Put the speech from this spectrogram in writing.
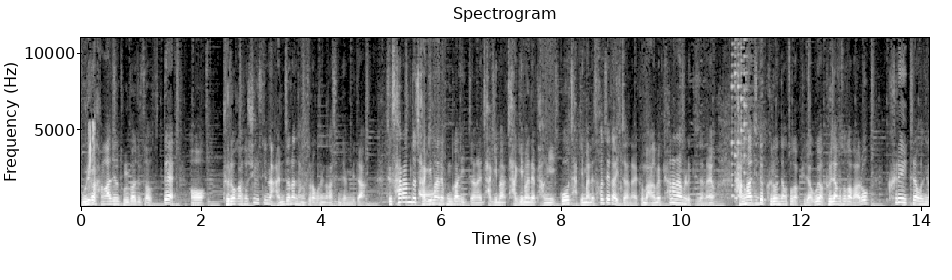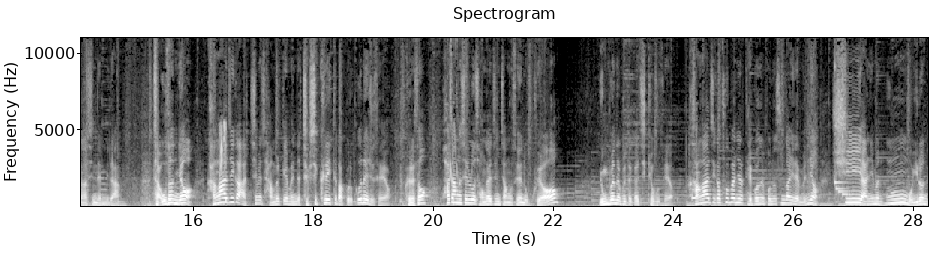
우리가 강아지를 돌봐줄 수 없을 때 어, 들어가서 쉴 수 있는 안전한 장소라고 생각하시면 됩니다. 즉 사람도 자기만의 공간이 있잖아요. 자기만 자기만의 방이 있고 자기만의 서재가 있잖아요. 그 마음의 편안함을 느끼잖아요. 강아지도 그런 장소가 필요하고요. 그 장소가 바로 crate라고 생각하시면 됩니다. 자, 우선요. 강아지가 아침에 잠을 깨면요. 즉시 crate 밖으로 꺼내주세요. 그래서 화장실로 정해진 장소에 놓고요. 용변을 볼 때까지 지켜보세요. 강아지가 소변이나 대변을 보는 순간이 되면요. 쉬 아니면 음 뭐 이런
